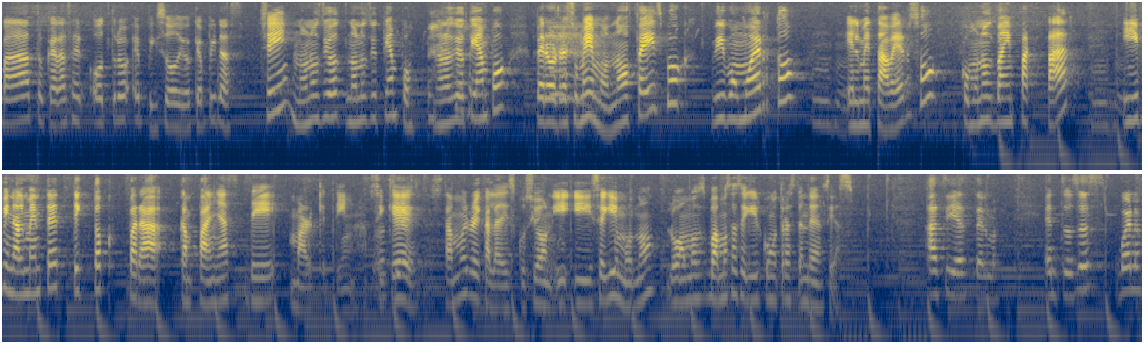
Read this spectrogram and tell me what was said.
va a tocar hacer otro episodio. ¿Qué opinas? Sí, no nos dio, no nos dio tiempo, no nos dio tiempo, pero resumimos, ¿no? Facebook, vivo muerto, el metaverso, cómo nos va a impactar y finalmente TikTok para campañas de marketing. Así, que está muy rica la discusión y, y, seguimos, ¿no? Lo vamos, vamos a seguir con otras tendencias. Así es, Telma. Entonces, bueno,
